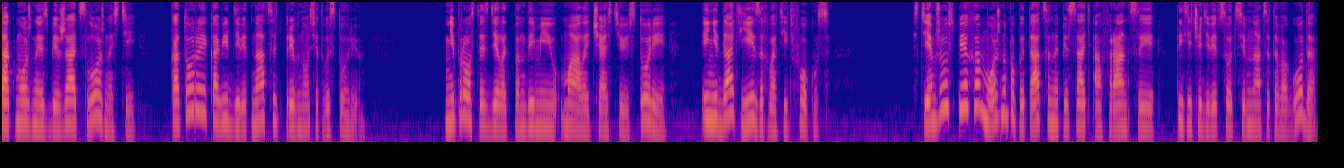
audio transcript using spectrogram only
так можно избежать сложностей, которые COVID-19 привносит в историю. Не просто сделать пандемию малой частью истории и не дать ей захватить фокус. С тем же успехом можно попытаться написать о Франции 1917 года,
